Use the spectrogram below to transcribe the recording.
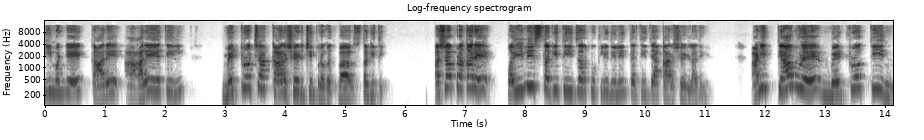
ती म्हणजे कारे आरे येथील मेट्रोच्या कारशेडची प्रगत स्थगिती. अशा प्रकारे पहिली स्थगिती जर कुठली दिली तर ती त्या कारशेडला दिली. आणि त्यामुळे मेट्रो तीन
